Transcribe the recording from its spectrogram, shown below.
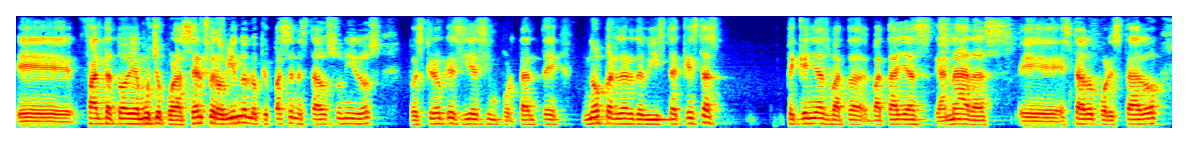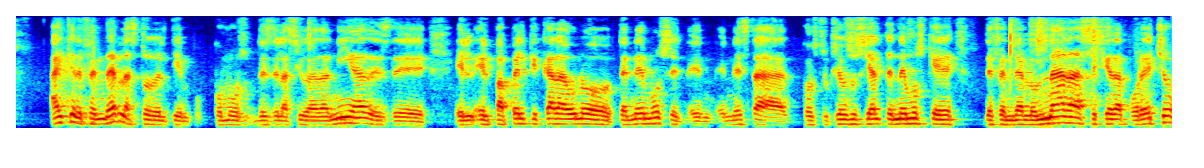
eh, falta todavía mucho por hacer, pero viendo lo que pasa en Estados Unidos, pues creo que sí es importante no perder de vista que estas pequeñas batallas ganadas, eh, estado por estado, hay que defenderlas todo el tiempo, como desde la ciudadanía, desde el, papel que cada uno tenemos en, esta construcción social, tenemos que defenderlo. Nada se queda por hecho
